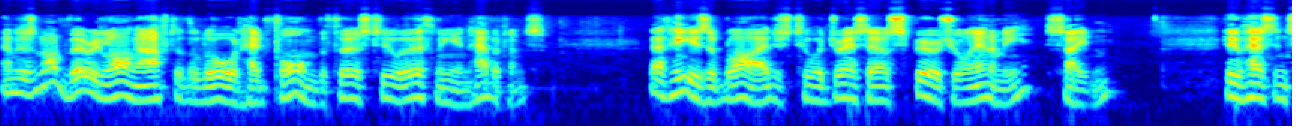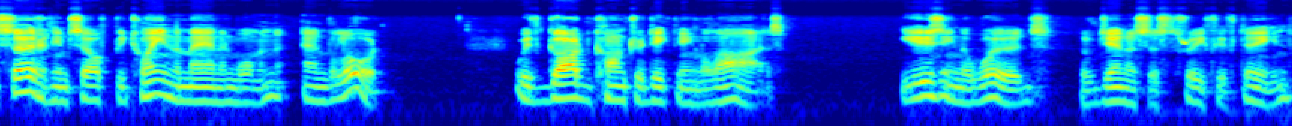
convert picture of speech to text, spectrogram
And it is not very long after the Lord had formed the first two earthly inhabitants that he is obliged to address our spiritual enemy, Satan, who has inserted himself between the man and woman and the Lord, with God contradicting lies, using the words of Genesis 3:15,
